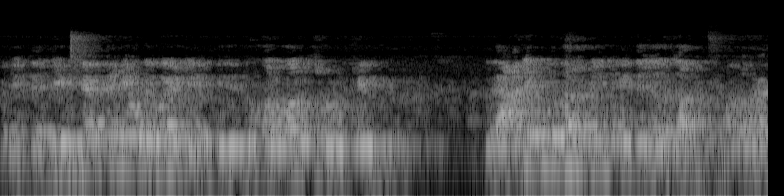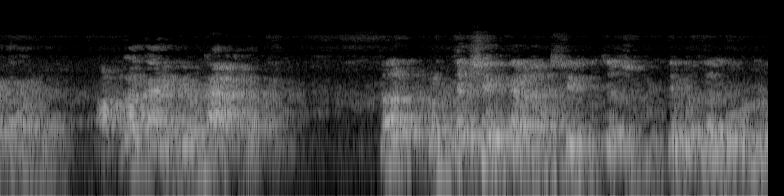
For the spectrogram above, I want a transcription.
म्हणजे त्याचे इम्पॅक्ट एवढे वाईट आहे की ते तुम्हाला माणूस सोडून ठेवतील म्हणजे अनेक उदाहरणं आहेत मी त्याच्यात जातो. मला काय? सांगायचं आपला कार्यक्रम काय असला तर प्रत्येक शेतकऱ्याला शेतीच्या सुपिकतेबद्दल बोलणं.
